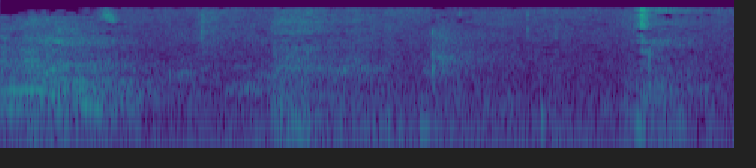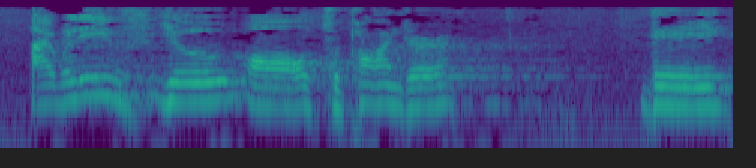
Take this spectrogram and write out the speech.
Amen. I will leave you all to ponder the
